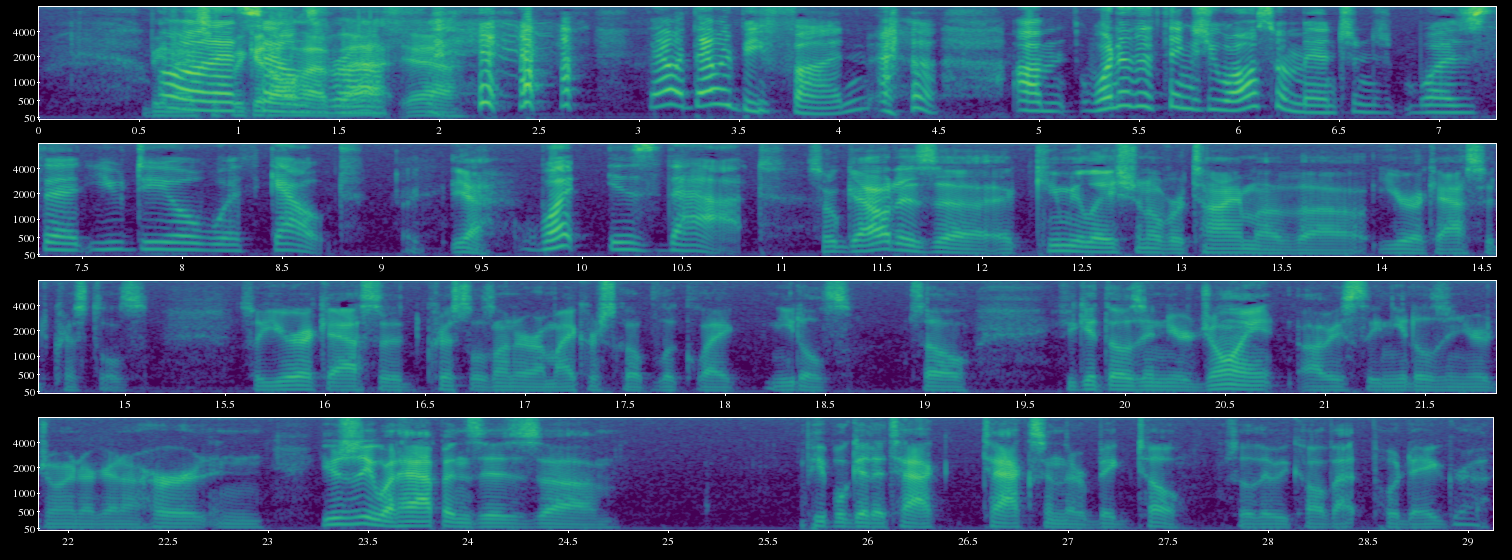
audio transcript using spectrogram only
it'd be Oh, nice that if we could all sounds have rough. that. Yeah, That, would- that would be fun. um, one of the things you also mentioned was that you deal with gout. yeah. What is that? So gout is a accumulation over time of uh, uric acid crystals. So uric acid crystals under a microscope look like needles. So if you get those in your joint, obviously needles in your joint are going to hurt. And usually what happens is um, people get attack attacks in their big toe. So that we call that podagra.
